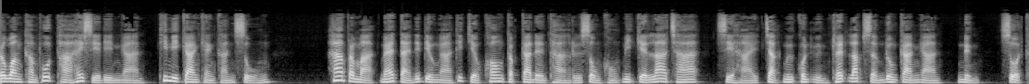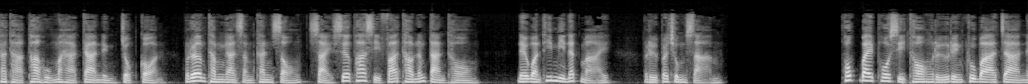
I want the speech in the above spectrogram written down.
ระวังคำพูดพาให้เสียดีนงานที่มีการแข่งขันสูง ห้ามประมาทแม้แต่นิดเดียวงานที่เกี่ยวข้องกับการเดินทางหรือส่งของมีเกณฑ์ล่าช้า เสียหายจากมือคนอื่นเคล็ดลับเสริมดวงการงาน 1. สวดคาถาพาหุงมหาการหนึ่งจบก่อน เริ่มทำงานสำคัญ 2. ใส่เสื้อผ้าสีฟ้าเทาน้ำตาลทอง ในวันที่มีนัดหมาย หรือประชุม 3. พกใบโพสีทองหรือเหรียญครูบาอาจารย์ใน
